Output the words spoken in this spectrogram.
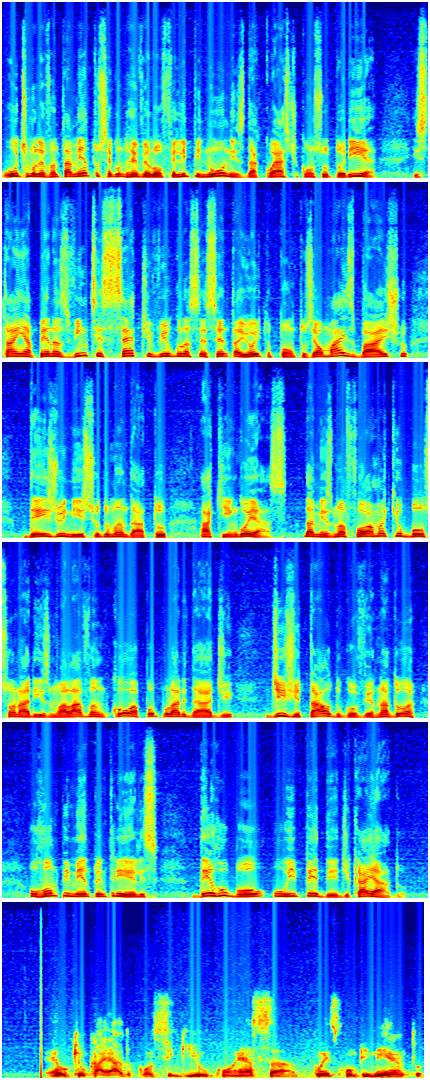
O último levantamento, segundo revelou Felipe Nunes, da Quest Consultoria, está em apenas 27,68 pontos. É o mais baixo desde o início do mandato aqui em Goiás. Da mesma forma que o bolsonarismo alavancou a popularidade digital do governador, o rompimento entre eles derrubou o IPD de Caiado. É, o que o Caiado conseguiu com, essa, com esse rompimento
